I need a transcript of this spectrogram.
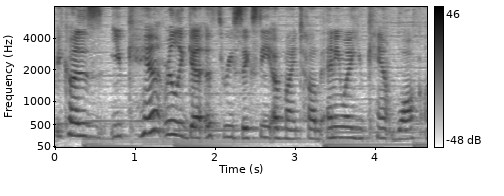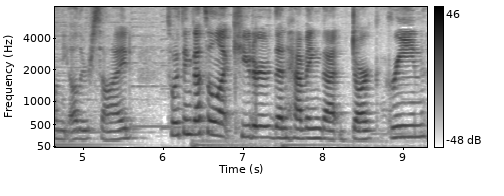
because you can't really get a 360 of my tub anyway, you can't walk on the other side. So I think that's a lot cuter than having that dark green.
